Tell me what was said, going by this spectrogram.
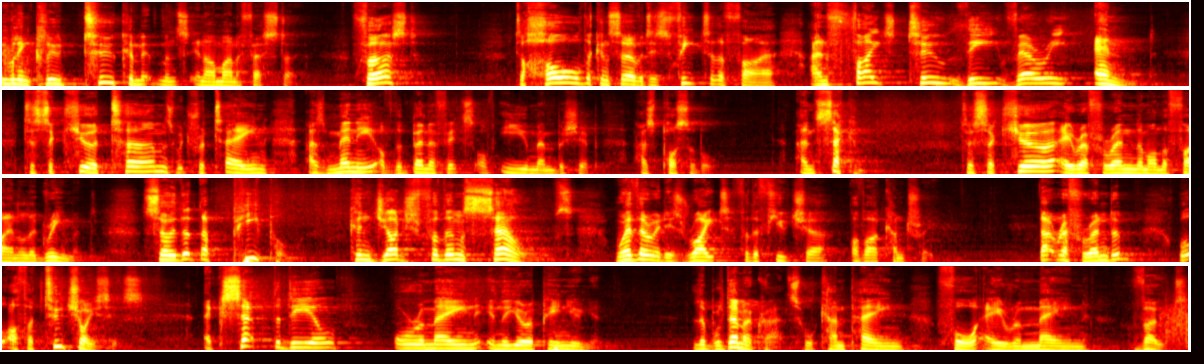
we will include two commitments in our manifesto. First, to hold the Conservatives' feet to the fire and fight to the very end to secure terms which retain as many of the benefits of EU membership as possible. And second, to secure a referendum on the final agreement so that the people can judge for themselves whether it is right for the future of our country. That referendum will offer two choices accept the deal or remain in the European Union. Liberal Democrats will campaign for a remain vote.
